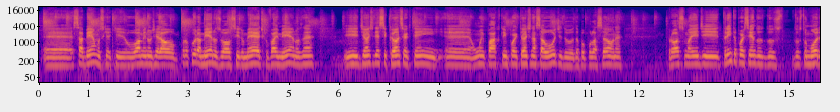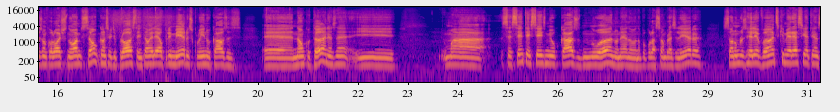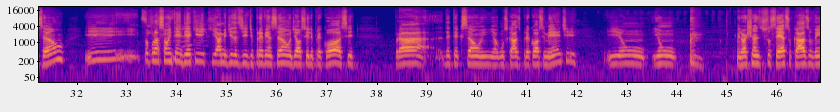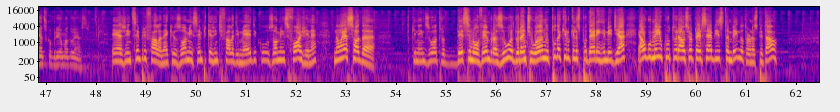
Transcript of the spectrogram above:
É, sabemos que, que o homem, no geral, procura menos o auxílio médico, vai menos, né? E diante desse câncer que tem é, um impacto importante na saúde do, da população, né? Próximo aí de 30% dos, dos tumores oncológicos no homem são câncer de próstata, então ele é o primeiro excluindo causas é, não cutâneas, né? E uma 66 mil casos no ano, né, no, na população brasileira. São números relevantes que merecem atenção e a população entender que, que há medidas de, de prevenção, de auxílio precoce, para detecção, em alguns casos, precocemente e um, e um melhor chance de sucesso caso venha descobrir uma doença. É, a gente sempre fala, né, que os homens, sempre que a gente fala de médico, os homens fogem, né? Não é só da que nem diz o outro, desse novembro azul, durante o ano, tudo aquilo que eles puderem remediar, é algo meio cultural. O senhor percebe isso também, doutor, no hospital?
